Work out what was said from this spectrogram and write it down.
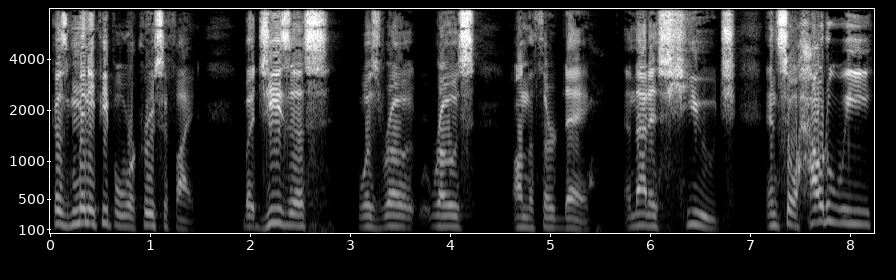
Because many people were crucified. But Jesus was ro- rose on the third day. And that is huge. And so how do we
